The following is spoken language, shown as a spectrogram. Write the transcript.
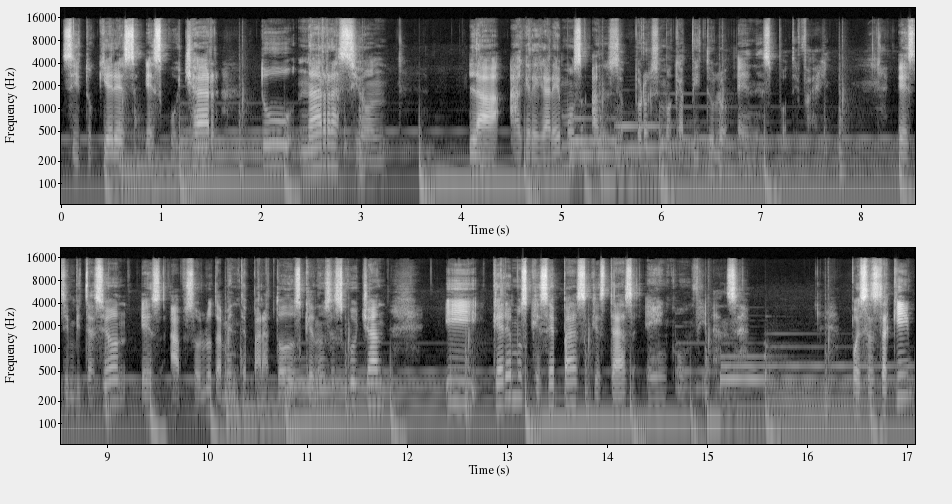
si tú quieres escuchar tu narración, la agregaremos a nuestro próximo capítulo en Spotify. Esta invitación es absolutamente para todos que nos escuchan y queremos que sepas que estás en confianza. Pues hasta aquí,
